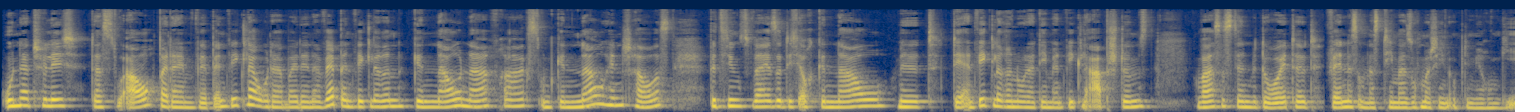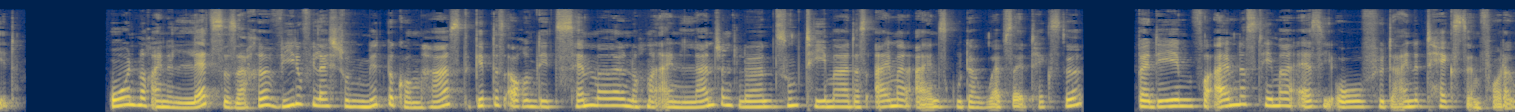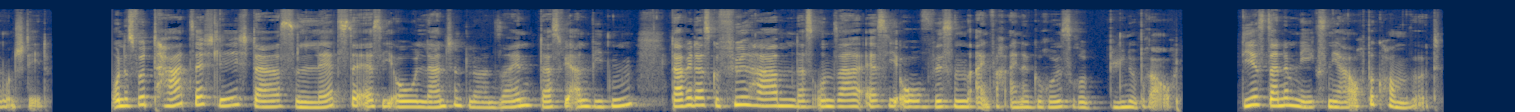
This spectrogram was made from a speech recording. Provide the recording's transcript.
Und natürlich, dass du auch bei deinem Webentwickler oder bei deiner Webentwicklerin genau nachfragst und genau hinschaust, beziehungsweise dich auch genau mit der Entwicklerin oder dem Entwickler abstimmst, was es denn bedeutet, wenn es um das Thema Suchmaschinenoptimierung geht. Und noch eine letzte Sache, wie du vielleicht schon mitbekommen hast, gibt es auch im Dezember nochmal ein Lunch and Learn zum Thema das Einmal-Eins guter Website-Texte bei dem vor allem das Thema SEO für deine Texte im Vordergrund steht. Und es wird tatsächlich das letzte SEO Lunch and Learn sein, das wir anbieten, da wir das Gefühl haben, dass unser SEO-Wissen einfach eine größere Bühne braucht, die es dann im nächsten Jahr auch bekommen wird.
